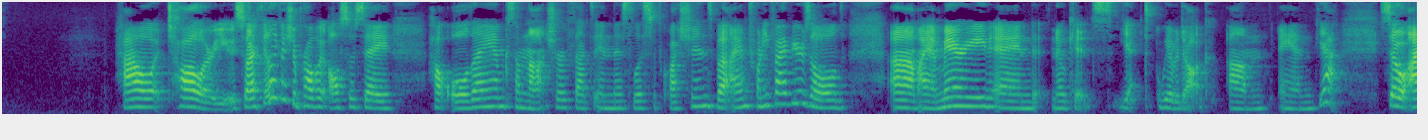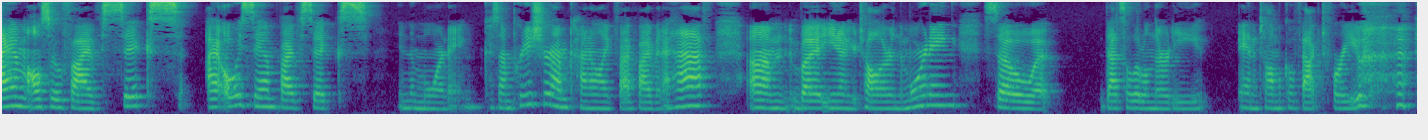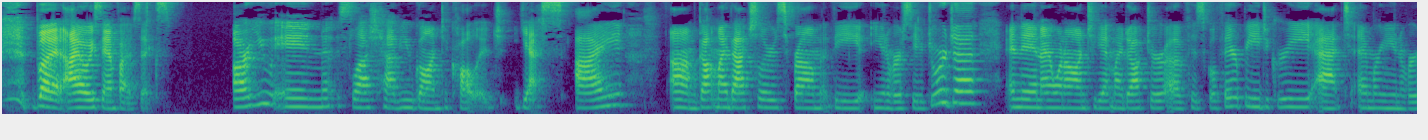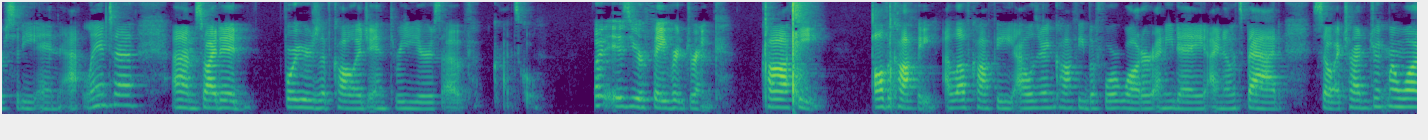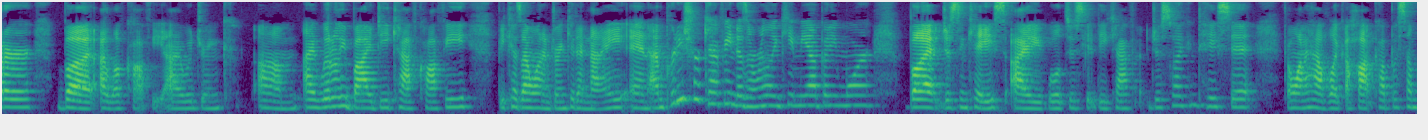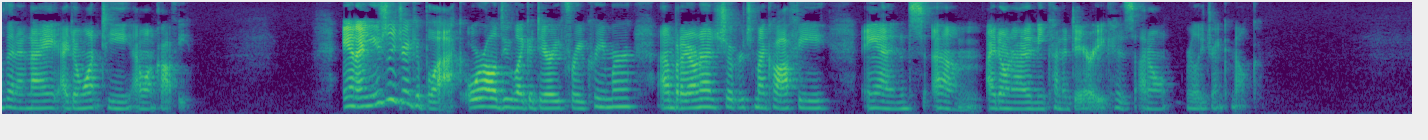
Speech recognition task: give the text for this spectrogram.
How tall are you? So I feel like I should probably also say how old I am because I'm not sure if that's in this list of questions, but I am 25 years old. Um, I am married and no kids yet. We have a dog. Um, and yeah, so I am also five six. I always say I'm five six in the morning because I'm pretty sure I'm kind of like five five and a half. Um, but you know, you're taller in the morning, so that's a little nerdy anatomical fact for you. but I always say I'm five six. Are you in slash have you gone to college? Yes, I um, got my bachelor's from the University of Georgia, and then I went on to get my doctor of physical therapy degree at Emory University in Atlanta. Um, so I did four years of college and three years of grad school. What is your favorite drink? Coffee. All the coffee. I love coffee. I will drink coffee before water any day. I know it's bad, so I try to drink my water, but I love coffee. I would drink um, I literally buy decaf coffee because I want to drink it at night. And I'm pretty sure caffeine doesn't really keep me up anymore. But just in case, I will just get decaf just so I can taste it. If I want to have like a hot cup of something at night, I don't want tea, I want coffee. And I usually drink it black or I'll do like a dairy-free creamer, um, but I don't add sugar to my coffee and um, I don't add any kind of dairy because I don't really drink milk.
